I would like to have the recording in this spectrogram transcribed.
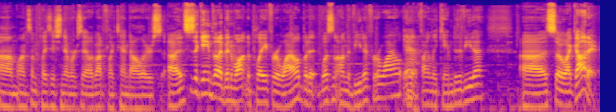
um, on some PlayStation Network sale. I bought it for like ten dollars. Uh, this is a game that I've been wanting to play for a while, but it wasn't on the Vita for a while, and it finally came to the Vita. Uh, so I got it,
